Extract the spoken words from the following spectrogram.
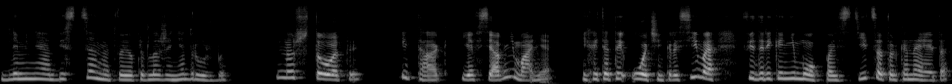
Для меня бесценно твое предложение дружбы». «Ну что ты! Итак, я вся внимание. И хотя ты очень красивая, Федерико не мог польститься только на это.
